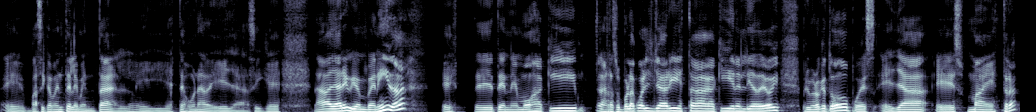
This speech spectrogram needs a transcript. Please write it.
eh, básicamente elemental y esta es una de ellas. Así que nada, Yari, bienvenida. Este, tenemos aquí la razón por la cual Yari está aquí en el día de hoy. Primero que todo, pues ella es maestra.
